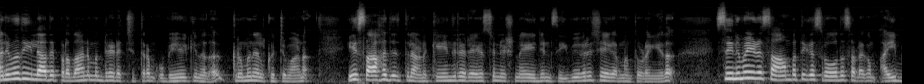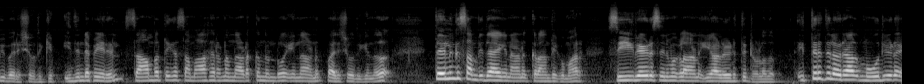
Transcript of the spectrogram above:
അനുമതിയില്ലാതെ പ്രധാനമന്ത്രിയുടെ ചിത്രം ഉപയോഗിക്കുന്നത് ക്രിമിനൽ കുറ്റമാണ്. ഈ സാഹചര്യത്തിലാണ് കേന്ദ്ര രഹസ്യാന്വേഷണ ഏജൻസി വിവരശേഖരണം തുടങ്ങിയത്. സിനിമയുടെ സാമ്പത്തിക സ്രോതസ്സടക്കം ഐ ബി പരിശോധിക്കും. ഇതിന്റെ പേരിൽ സാമ്പത്തിക സമാഹരണം നടക്കുന്നുണ്ടോ എന്നാണ് പരിശോധിക്കുന്നത്. തെലുങ്ക് സംവിധായകനാണ് ക്രാന്തികുമാർ. സി ഗ്രേഡ് സിനിമകളാണ് ഇയാൾ എടുത്തിട്ടുള്ളത്. ഇത്തരത്തിലൊരാൾ മോദിയുടെ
